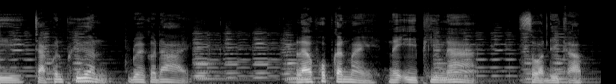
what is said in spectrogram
ดีๆ จากเพื่อนๆด้วยก็ได้ แล้วพบกันใหม่ใน EP หน้า สวัสดีครับ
